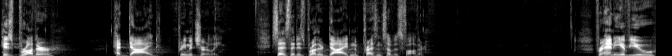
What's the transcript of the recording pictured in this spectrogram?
His brother had died prematurely. It says that his brother died in the presence of his father. For any of you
